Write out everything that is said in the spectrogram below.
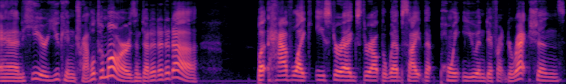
And here you can travel to Mars and da da da da da. But have like Easter eggs throughout the website that point you in different directions.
